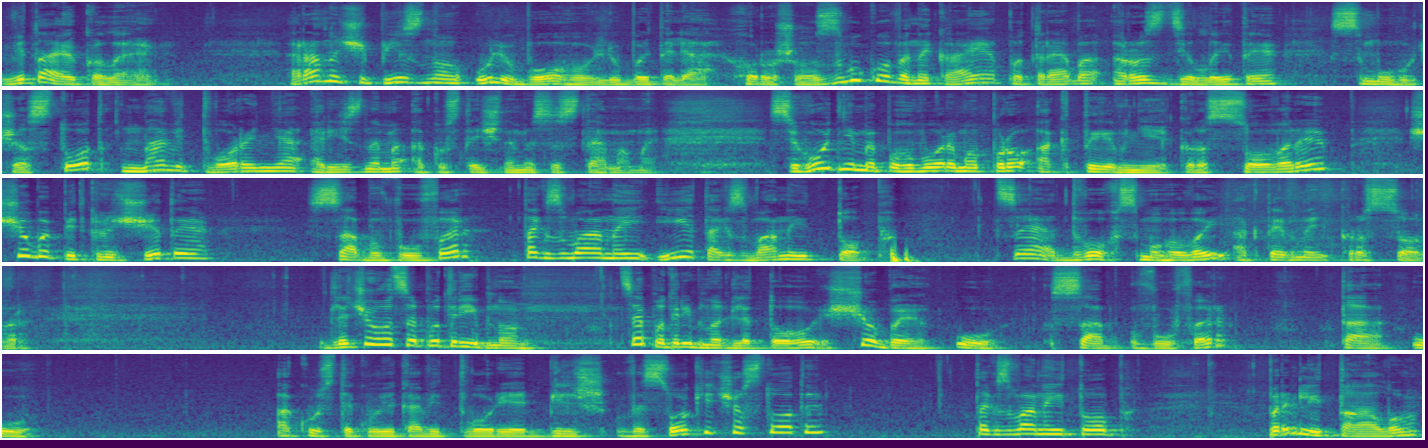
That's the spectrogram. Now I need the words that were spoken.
Вітаю, колеги! Рано чи пізно у любого любителя хорошого звуку виникає потреба розділити смугу частот на відтворення різними акустичними системами. Сьогодні ми поговоримо про активні кросовери, щоб підключити сабвуфер, так званий, і так званий топ. Це двохсмуговий активний кросовер. Для чого це потрібно? Це потрібно для того, щоб у сабвуфер та у акустику, яка відтворює більш високі частоти, так званий топ, прилітало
